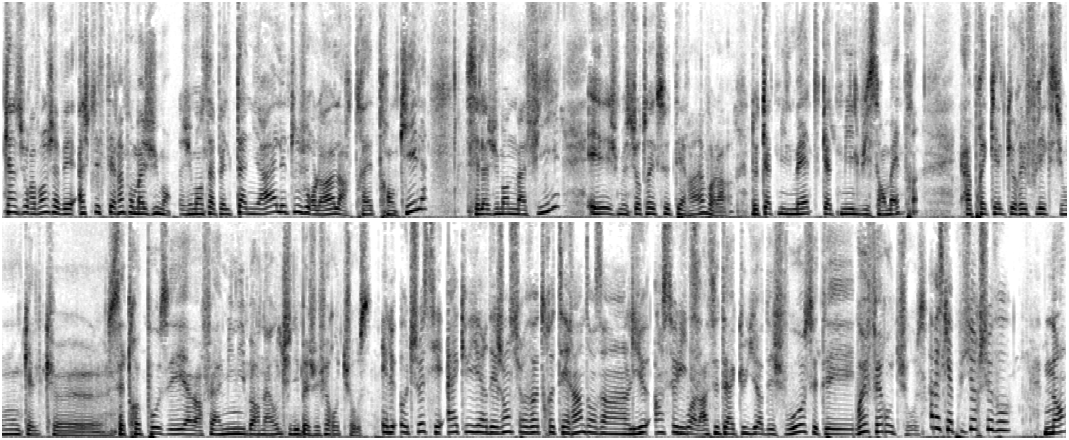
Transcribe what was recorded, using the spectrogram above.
15 jours avant, j'avais acheté ce terrain pour ma jument. La jument s'appelle Tania, elle est toujours là, la retraite tranquille. C'est la jument de ma fille. Et je me suis retrouvée avec ce terrain, voilà, de 4000 mètres, 4800 mètres. Après quelques réflexions, quelques s'être reposé, avoir fait un mini burn-out, je dis ben, je vais faire autre chose. Et le autre chose, c'est accueillir des gens sur votre terrain dans un lieu insolite. Voilà, c'était accueillir des chevaux, c'était ouais faire autre chose. Ah parce qu'il y a plusieurs chevaux. Non,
